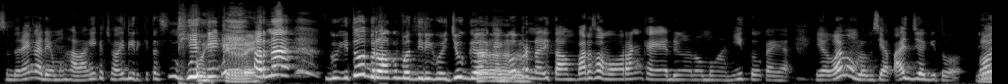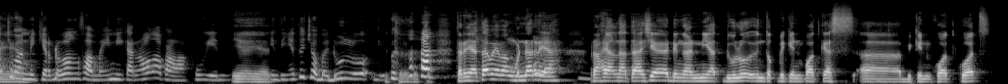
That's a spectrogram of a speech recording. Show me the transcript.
sebenarnya nggak ada yang menghalangi kecuali diri kita Wih sendiri. keren. karena gue itu berlaku buat diri gue juga kayak gue pernah ditampar sama orang kayak dengan omongan itu kayak ya lo emang belum siap aja gitu lo Iya, cuma iya. mikir doang selama ini karena lo nggak pernah lakuin Iya iya. intinya tuh coba dulu gitu Betul, betul. Ternyata memang benar ya Rahel Natasha dengan niat dulu untuk bikin podcast eh, bikin quote quotes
